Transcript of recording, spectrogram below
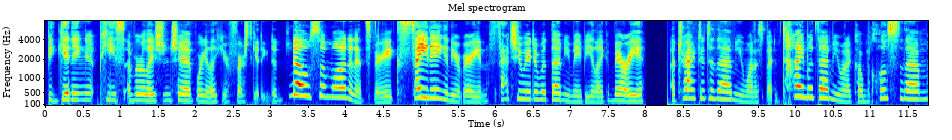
beginning piece of a relationship where you're like you're first getting to know someone and it's very exciting and you're very infatuated with them. You may be like very attracted to them, you want to spend time with them, you want to come close to them.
